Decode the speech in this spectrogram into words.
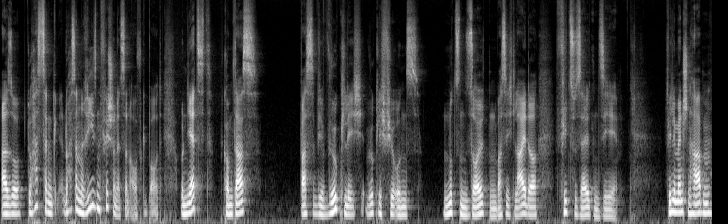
Also, du hast dann, du hast dann ein riesen Fischernetz dann aufgebaut. Und jetzt kommt das, was wir wirklich, wirklich für uns nutzen sollten, was ich leider viel zu selten sehe. Viele Menschen haben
